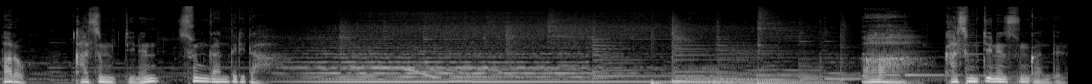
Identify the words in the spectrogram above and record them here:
바로 가슴 뛰는 순간들이다. 아, 가슴 뛰는 순간들.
